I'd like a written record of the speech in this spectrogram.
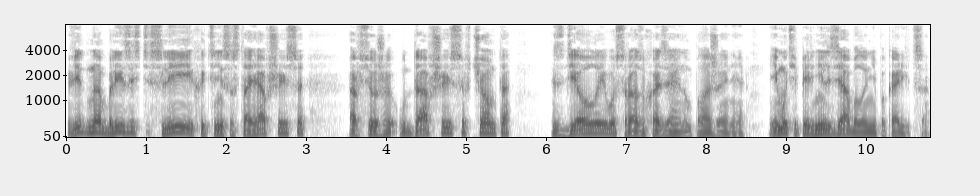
Видно, близость с Лией, хоть и не состоявшаяся, а все же удавшаяся в чем-то, сделала его сразу хозяином положения. Ему теперь нельзя было не покориться.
